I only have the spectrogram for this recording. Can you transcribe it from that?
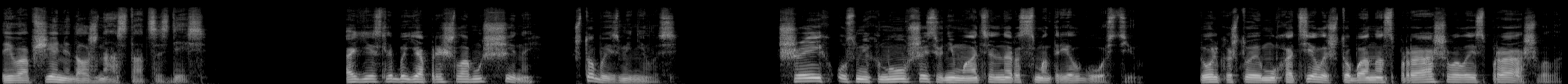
Ты вообще не должна остаться здесь». «А если бы я пришла мужчиной, что бы изменилось?» Шейх, усмехнувшись, внимательно рассмотрел гостью. Только что ему хотелось, чтобы она спрашивала и спрашивала.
